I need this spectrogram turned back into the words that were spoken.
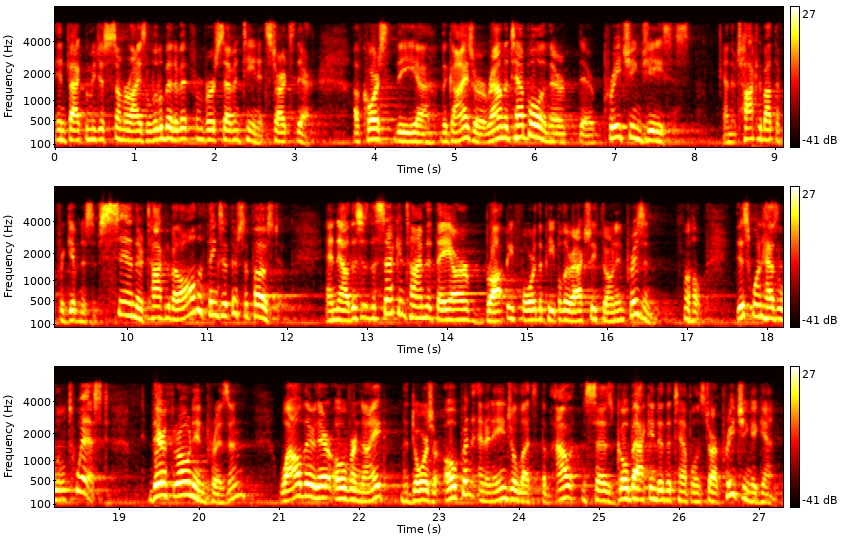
In fact, let me just summarize a little bit of it from verse 17. It starts there. Of course, the, uh, the guys are around the temple and they're, they're preaching Jesus. And they're talking about the forgiveness of sin. They're talking about all the things that they're supposed to. And now, this is the second time that they are brought before the people that are actually thrown in prison. Well, this one has a little twist. They're thrown in prison. While they're there overnight, the doors are open and an angel lets them out and says, Go back into the temple and start preaching again.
